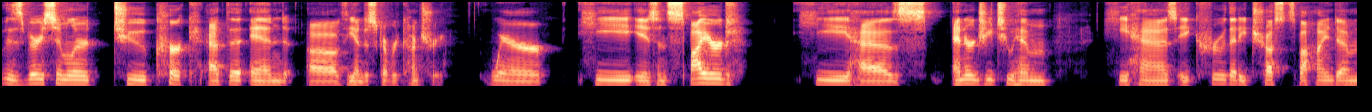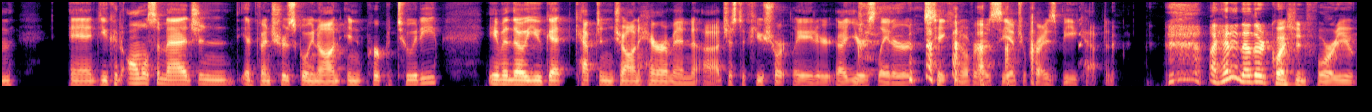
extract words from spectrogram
is very similar to Kirk at the end of The Undiscovered Country where he is inspired he has energy to him. He has a crew that he trusts behind him. And you can almost imagine adventures going on in perpetuity, even though you get Captain John Harriman uh, just a few short later uh, years later taking over as the Enterprise B captain. I had another question for you.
